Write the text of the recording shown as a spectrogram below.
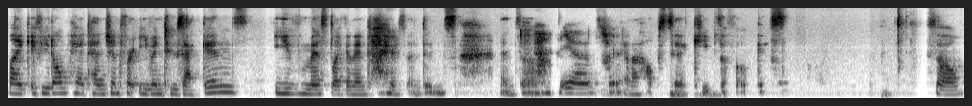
like, if you don't pay attention for even two seconds, you've missed like an entire sentence, and so yeah, that's true. It kind of helps to keep the focus. So,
